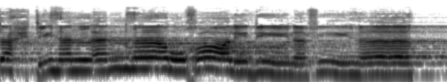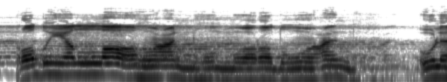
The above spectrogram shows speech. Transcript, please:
تحتها الأنهار خالدين فيها. رضي الله عنهم ورضوا عنه. أولئك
